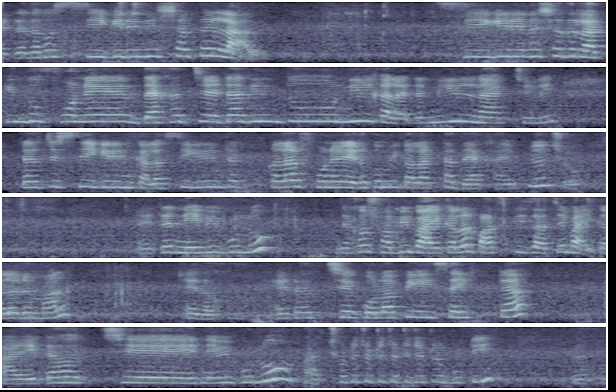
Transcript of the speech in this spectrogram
এটা দেখো সি গ্রিনের সাথে লাল। সি গ্রিনের সাথে লাল, কিন্তু ফোনে দেখাচ্ছে এটা কিন্তু নীল কালার এটা নীল না অ্যাকচুয়ালি এটা হচ্ছে সি গ্রিন কালার সি গ্রিনটা কালার ফোনের এরকমই কালারটা দেখায়, বুঝেছ? এটা নেভি ব্লু দেখো সবই বাই কালার পাঁচ পিস আছে বাই কালারের মাল। এ দেখো, এটা হচ্ছে গোলাপি এই সাইডটা আর এটা হচ্ছে নেভি ব্লু আর ছোট ছোট ছোট ছোট বুটি। দেখো।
